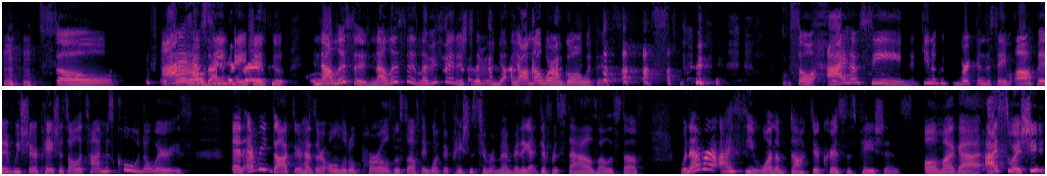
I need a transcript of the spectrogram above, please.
so I have seen patients who now listen, now listen, let me finish. Let me, y- y'all know where I'm going with this. so I have seen, you know, we worked in the same office, we share patients all the time. It's cool, no worries. And every doctor has their own little pearls and stuff they want their patients to remember. They got different styles, all this stuff. Whenever I see one of Dr. Chris's patients, oh my God, I swear she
